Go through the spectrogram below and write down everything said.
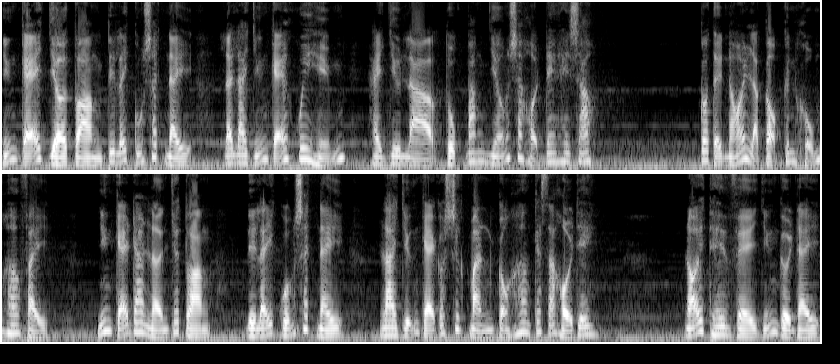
những kẻ giờ Toàn đi lấy cuốn sách này Lại là những kẻ nguy hiểm Hay như là thuộc băng nhóm xã hội đen hay sao? Có thể nói là còn kinh khủng hơn vậy. Những kẻ ra lệnh cho Toàn đi lấy cuốn sách này Là những kẻ có sức mạnh còn hơn cả xã hội đen Nói thêm về những người này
